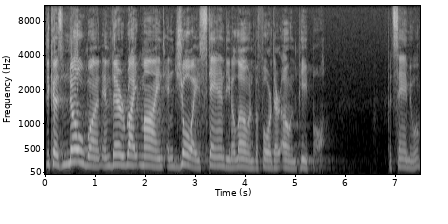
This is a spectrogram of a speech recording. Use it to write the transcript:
because no one in their right mind enjoys standing alone before their own people. But Samuel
